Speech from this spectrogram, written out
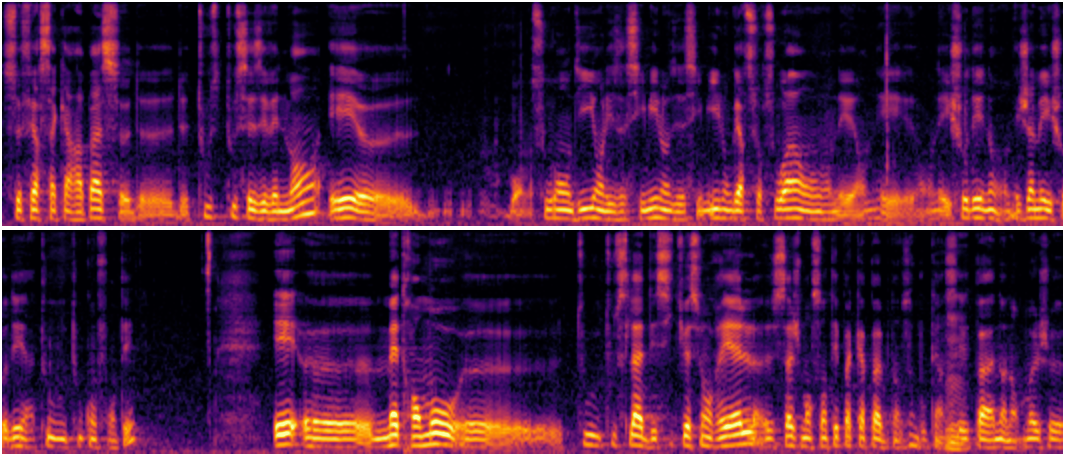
se, faire sa carapace de, de tous, tous, ces événements et bon, souvent on dit on les assimile, on les assimile, on garde sur soi, on est, on est, on est échaudé. Non, on n'est jamais échaudé à tout, tout confronter et euh, mettre en mots euh, tout, tout, cela, des situations réelles, ça, je m'en sentais pas capable dans un bouquin. C'est mmh. pas, non, non. Moi, je,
